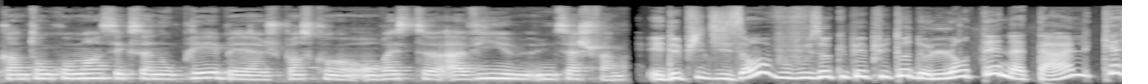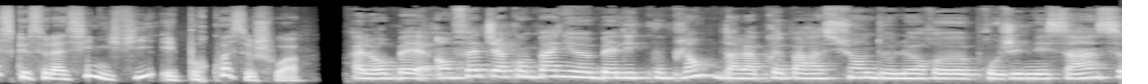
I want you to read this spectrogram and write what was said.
quand on commence et que ça nous plaît, ben, je pense qu'on reste à vie une sage-femme. Et depuis dix ans, vous vous occupez plutôt de l'anténatal. Qu'est-ce que cela signifie et pourquoi ce choix? Alors, ben, en fait, j'accompagne ben, les couples dans la préparation de leur euh, projet de naissance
